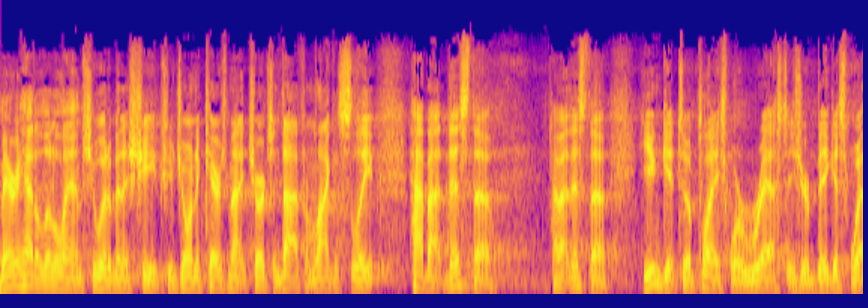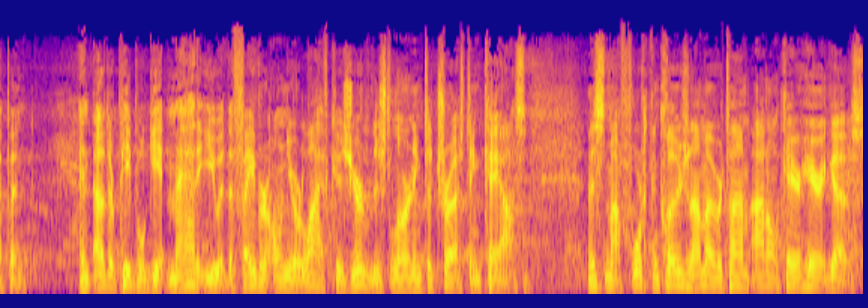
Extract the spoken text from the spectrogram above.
Mary had a little lamb. She would have been a sheep. She joined a charismatic church and died from lack of sleep. How about this, though? How about this though? You can get to a place where rest is your biggest weapon. And other people get mad at you at the favor on your life because you're just learning to trust in chaos. This is my fourth conclusion. I'm over time. I don't care. Here it goes.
